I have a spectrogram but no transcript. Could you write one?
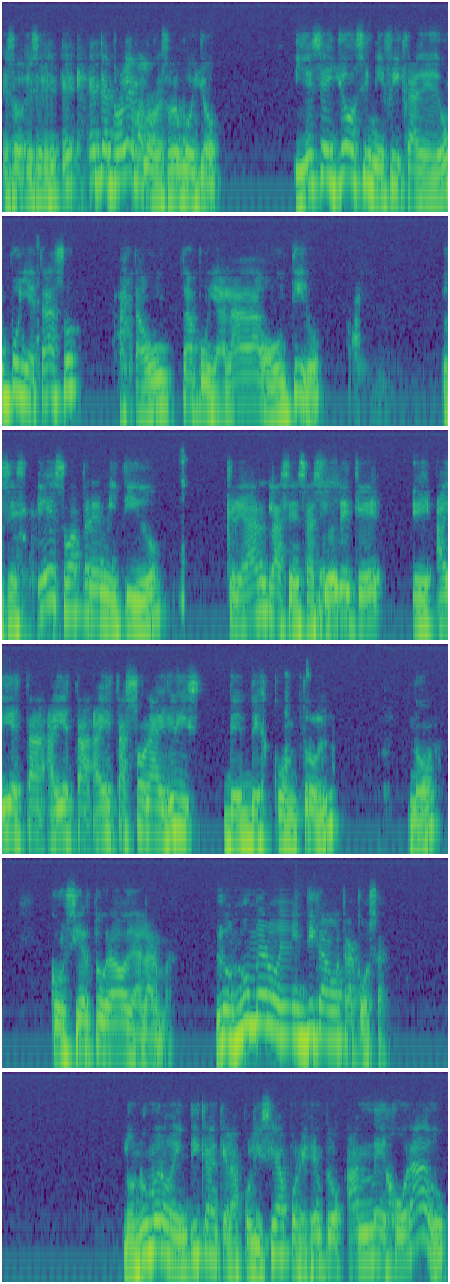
Eso, este problema lo resuelvo yo. Y ese yo significa desde un puñetazo hasta una puñalada o un tiro. Entonces, eso ha permitido crear la sensación de que eh, ahí está, ahí está, hay esta zona gris de descontrol, ¿no? Con cierto grado de alarma. Los números indican otra cosa. Los números indican que la policía, por ejemplo, ha mejorado.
